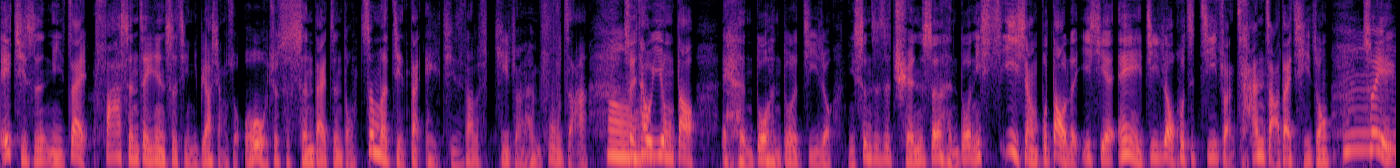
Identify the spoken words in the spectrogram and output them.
哎，其实你在发生这件事情，你不要想说哦，就是声带震动这么简单，哎，其实它的肌转很复杂，所以它会用到哎很多很多的肌肉，你甚至是全身很多你意想不到的一些哎肌肉或是肌转掺杂在其中。所以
